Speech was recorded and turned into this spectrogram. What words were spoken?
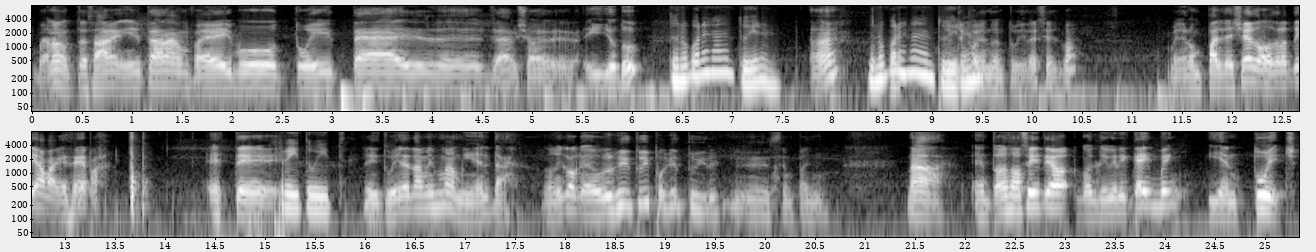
Bueno, ustedes saben, Instagram, Facebook, Twitter eh, y YouTube. Tú no pones nada en Twitter. ¿Ah? Tú no pones nada en Yo Estoy Twitter. poniendo en Twitter, ¿cierto? Me dieron un par de shadows otros días para que sepa. Este. Retweet. Retweet es la misma mierda. Lo único que es un retweet porque es Twitter. Eh, Nada. En todos esos sitios, Goldivity Gaming y en Twitch.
